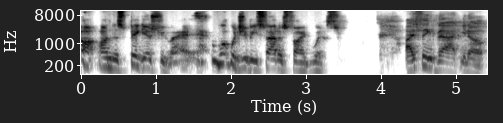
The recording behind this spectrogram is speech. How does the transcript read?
uh on this big issue, uh, what would you be satisfied with? I think that you know,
